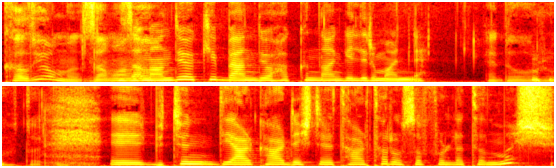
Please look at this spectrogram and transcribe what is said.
kalıyor mu? Zaman Zaman diyor ki ben diyor hakkından gelirim anne. E doğru tabii. E, bütün diğer kardeşleri Tartaros'a fırlatılmış.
